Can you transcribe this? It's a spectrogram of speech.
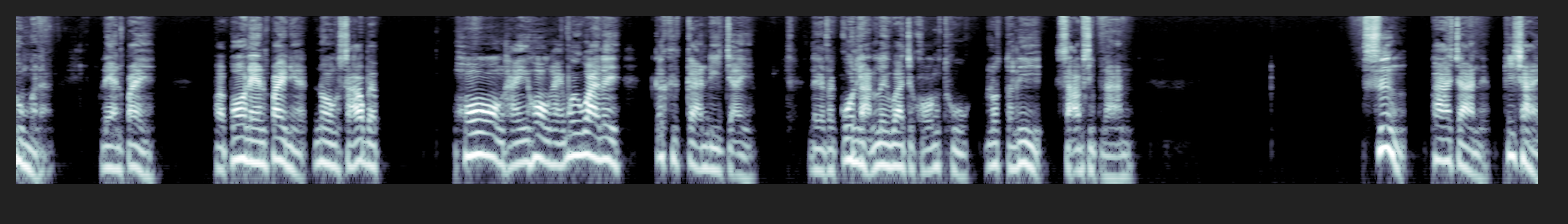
ทุมมาแหละ แลนไปพอพ่อแลนไปเนี่ยน้องสาวแบบห้องไห้ห้องไห้ว้ยวายเลย ก็คือการดีใจ แล้วก็ตะโกนหลันเลยว่าเจ้าของถูกลอตเตอรี่สามสิบล้าน ซึ่งพระอาจารย์เนี่ยพี่ชาย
